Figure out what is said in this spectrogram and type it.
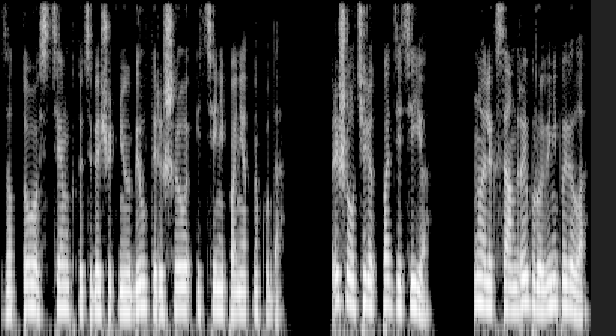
Зато с тем, кто тебя чуть не убил, ты решила идти непонятно куда. Пришел черед поддеть ее. Но Александра и брови не повела.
